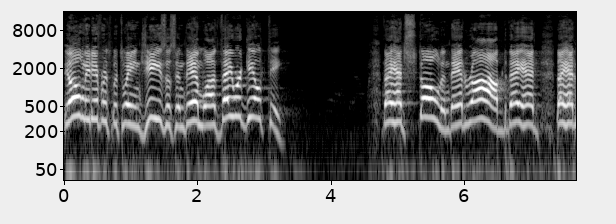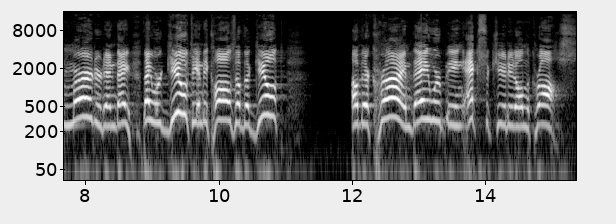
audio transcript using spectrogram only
The only difference between Jesus and them was they were guilty. They had stolen, they had robbed, they had, they had murdered, and they, they were guilty. And because of the guilt of their crime, they were being executed on the cross.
